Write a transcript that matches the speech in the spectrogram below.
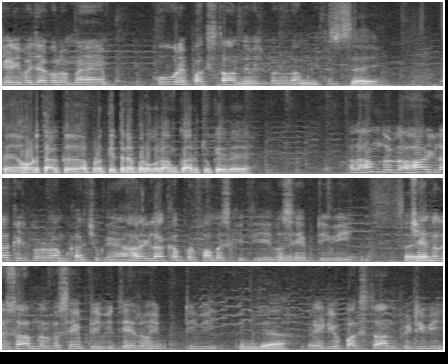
ਜਿਹੜੀ ਵਜ੍ਹਾ ਕੋਲ ਮੈਂ ਪੂਰੇ ਪਾਕਿਸਤਾਨ ਦੇ ਵਿੱਚ ਪ੍ਰੋਗਰਾਮ ਕੀਤੇ ਸਹੀ ਤੇ ਹੁਣ ਤੱਕ ਆਪਣਾ ਕਿੰਨੇ ਪ੍ਰੋਗਰਾਮ ਕਰ ਚੁੱਕੇ ਵੇ الحمدللہ ہر علاقے پروگرام کر چکے ہیں۔ ہر علاقہ پرفارمنس کیتی ہے وسیب ٹی وی چینل حساب نال وسیب ٹی وی تے روہی ٹی وی جی۔ Radio Pakistan P T V.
